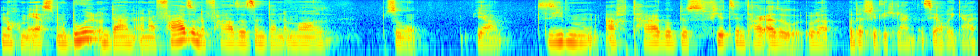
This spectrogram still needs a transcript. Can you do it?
noch im ersten Modul und da in einer Phase. Eine Phase sind dann immer so, ja, sieben, acht Tage bis 14 Tage, also oder unterschiedlich lang, ist ja auch egal.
